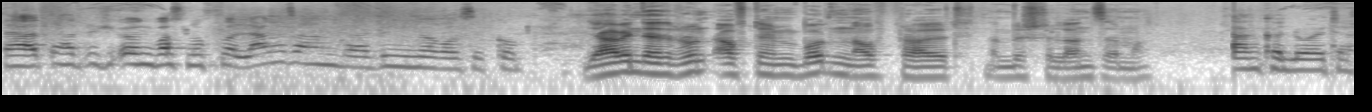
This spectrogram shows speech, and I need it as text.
Da hat, hat mich irgendwas noch verlangsamt, da bin ich mehr rausgekommen. Ja, wenn der rund auf dem Boden aufprallt, dann bist du langsamer. Danke, Leute.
